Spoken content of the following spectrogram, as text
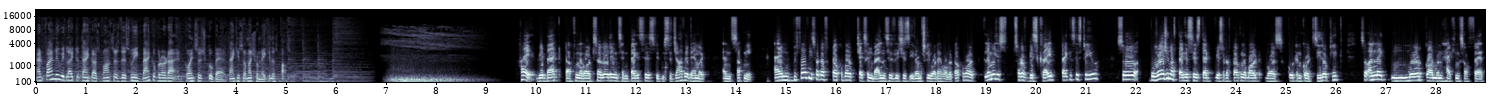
And finally, we'd like to thank our sponsors this week, Bank of Baroda and CoinSwitch Kuber. Thank you so much for making this possible. Hi, we're back talking about surveillance and Pegasus with Mr. Javeed Ahmed and Sapni. And before we sort of talk about checks and balances, which is eventually what I want to talk about, let me just sort of describe Pegasus to you. So, the version of Pegasus that we're sort of talking about was quote unquote zero click. So, unlike more common hacking software,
